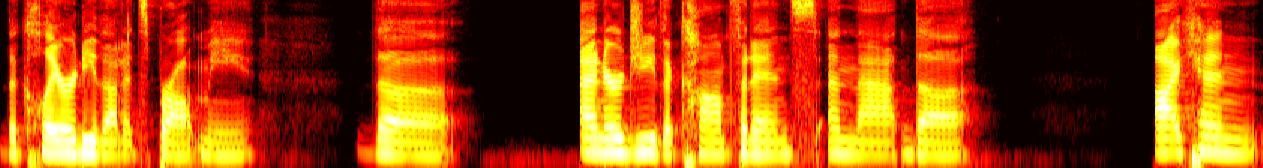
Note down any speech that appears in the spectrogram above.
the clarity that it's brought me, the energy, the confidence, and that the I can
